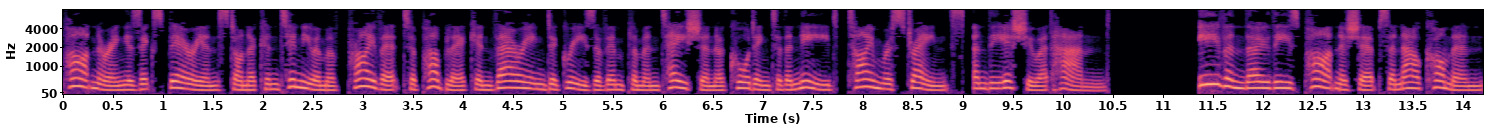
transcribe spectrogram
partnering is experienced on a continuum of private to public in varying degrees of implementation according to the need, time restraints, and the issue at hand. Even though these partnerships are now common,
